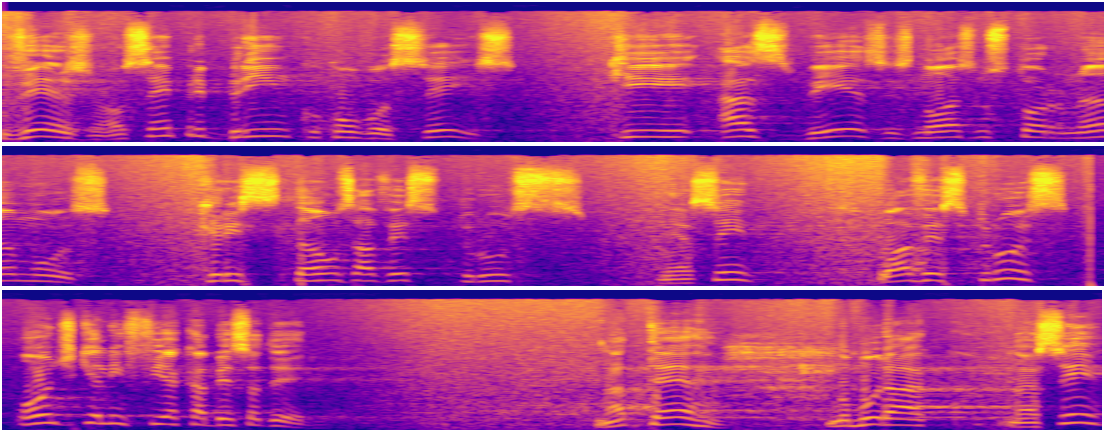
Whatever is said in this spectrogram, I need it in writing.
Vejam, eu sempre brinco com vocês que às vezes nós nos tornamos cristãos avestruz, não é assim? O avestruz, onde que ele enfia a cabeça dele? Na terra, no buraco, não é assim?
